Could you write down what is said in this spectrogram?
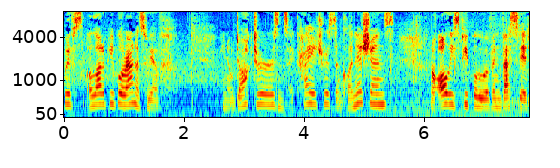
We have a lot of people around us. We have, you know, doctors and psychiatrists and clinicians. You know, all these people who have invested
